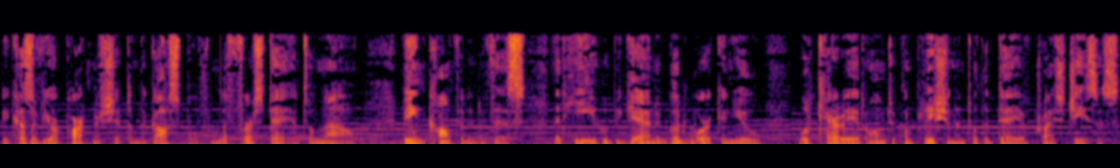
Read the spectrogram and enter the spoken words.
because of your partnership in the gospel from the first day until now, being confident of this, that he who began a good work in you will carry it on to completion until the day of Christ Jesus.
